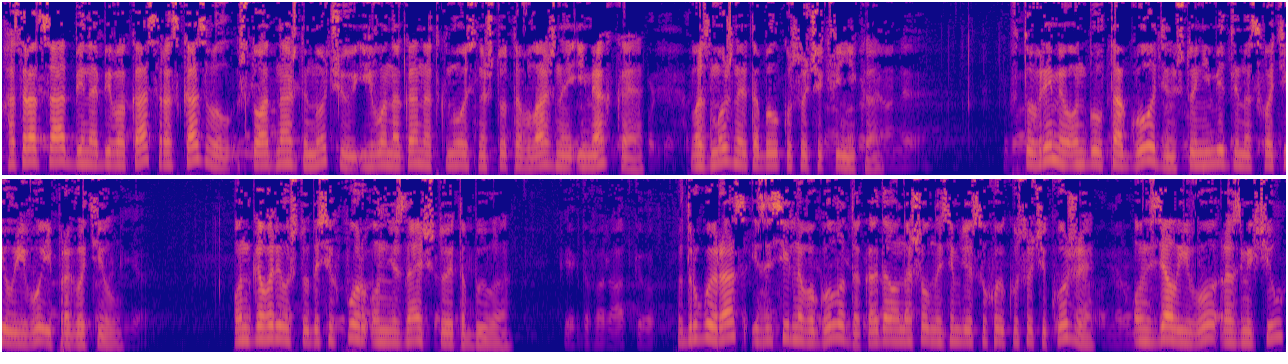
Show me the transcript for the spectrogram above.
Хазрат Саад бин Аби Вакас рассказывал, что однажды ночью его нога наткнулась на что-то влажное и мягкое. Возможно, это был кусочек финика. В то время он был так голоден, что немедленно схватил его и проглотил. Он говорил, что до сих пор он не знает, что это было. В другой раз, из-за сильного голода, когда он нашел на земле сухой кусочек кожи, он взял его, размягчил,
